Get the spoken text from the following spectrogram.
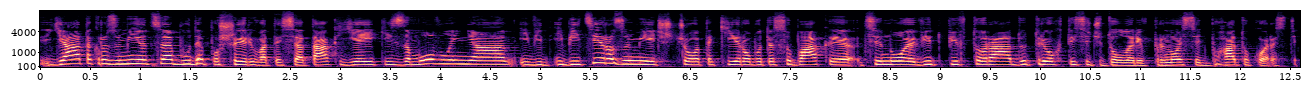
Я так розумію, це буде поширюватися. Так, є якісь замовлення, і від і бійці розуміють, що такі роботи-собаки ціною від півтора до трьох тисяч доларів приносять багато користі.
